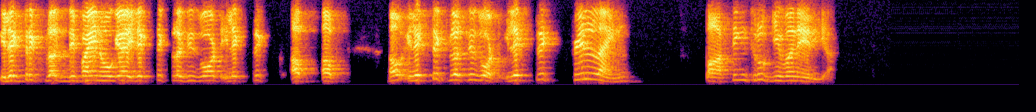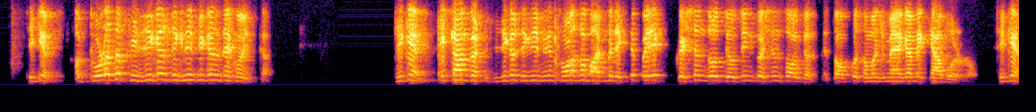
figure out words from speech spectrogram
इलेक्ट्रिक फ्लक्स डिफाइन हो गया। Electric flux is what electric up up now electric flux is what electric field line passing through given area ठीक है, अब थोड़ा सा फ़िज़िकल सिग्निफिकेंस देखो इसका। ठीक है, एक काम करते फ़िज़िकल सिग्निफिकेंस थोड़ा सा बाद में देखते पहले क्वेश्चन दो दो, तीन क्वेश्चन सॉल्व करते तो आपको समझ में आएगा मैं क्या बोल रहा हूँ। ठीक है,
